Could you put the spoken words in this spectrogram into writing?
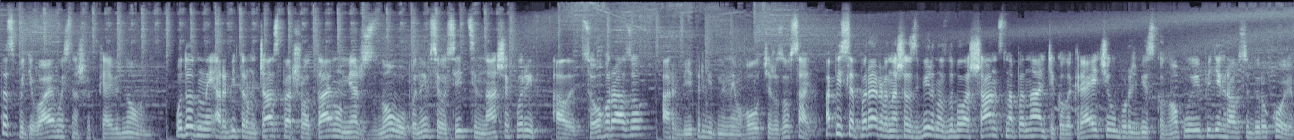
та сподіваємось на швидке відновлення. Доданий арбітром час першого тайму м'яч знову опинився у сітці наших воріт, але цього разу арбітр відмінив гол через офсайд. А після перерви наша збірна здобула шанс на пенальті, коли Крейчі у боротьбі з коноплею підіграв собі рукою.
